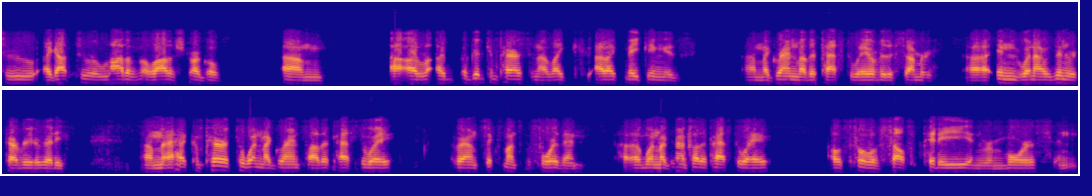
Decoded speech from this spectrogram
through. I got through a lot of a lot of struggles. Um, a, a, a good comparison I like I like making is uh, my grandmother passed away over the summer uh, in when I was in recovery already. Um, I compare it to when my grandfather passed away around six months before then. Uh, when my grandfather passed away, I was full of self pity and remorse and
